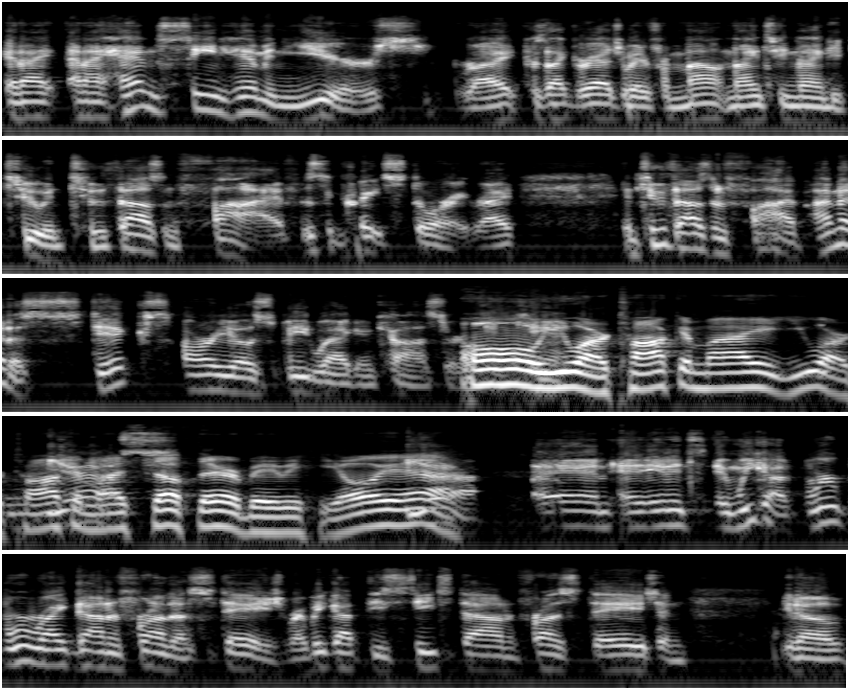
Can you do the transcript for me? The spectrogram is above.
and I and I hadn't seen him in years, right? Because I graduated from Mount in 1992. In 2005, this is a great story, right? In 2005, I'm at a Styx REO Speedwagon concert. Oh, you are talking my you are talking yes. my stuff there, baby. Oh yeah. Yeah. And, and it's and we got we're we're right down in front of the stage, right? We got these seats down in front of the stage, and you know,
